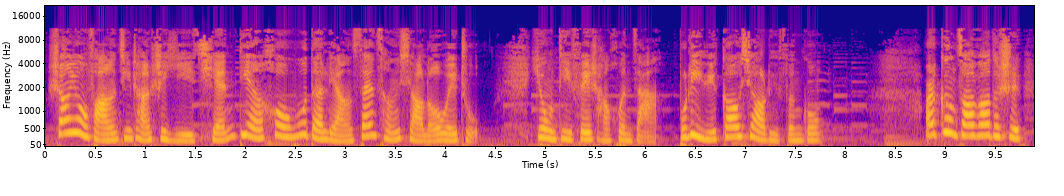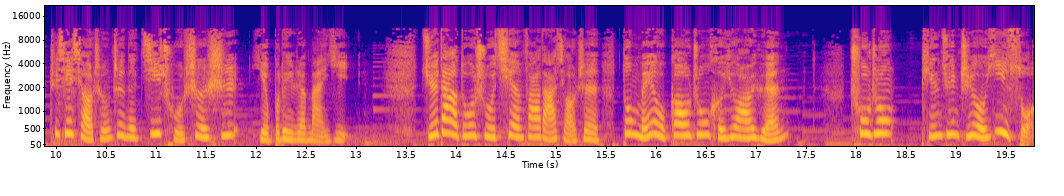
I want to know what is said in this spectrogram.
商用房经常是以前店后屋的两三层小楼为主，用地非常混杂，不利于高效率分工。而更糟糕的是，这些小城镇的基础设施也不令人满意，绝大多数欠发达小镇都没有高中和幼儿园，初中平均只有一所。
